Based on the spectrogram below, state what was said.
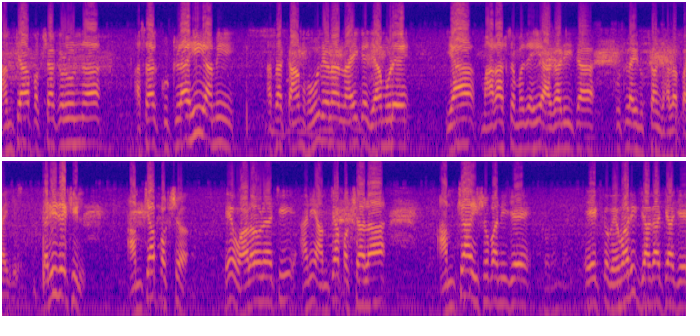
आमच्या पक्षाकडून असा कुठलाही आम्ही असा काम होऊ देणार नाही की ज्यामुळे या महाराष्ट्रामध्ये ही आघाडीचा कुठलाही नुकसान झालं पाहिजे. तरी देखील आमच्या पक्ष हे वाढवण्याची आणि आमच्या पक्षाला आमच्या हिशोबाने जे एक व्यावहारिक जागाच्या जे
